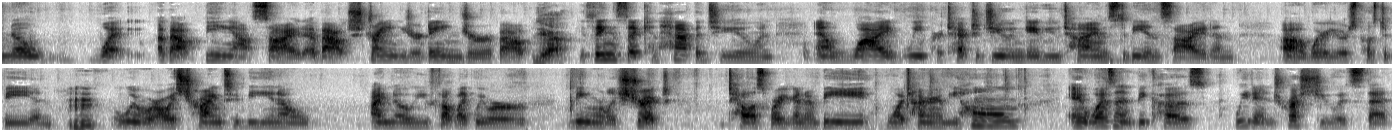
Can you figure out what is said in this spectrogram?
know what about being outside, about stranger danger, about Yeah. things that can happen to you and and why we protected you and gave you times to be inside and uh, where you were supposed to be and we were always trying to be you know i know you felt like we were being really strict tell us where you're going to be what time you're going to be home it wasn't because we didn't trust you it's that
